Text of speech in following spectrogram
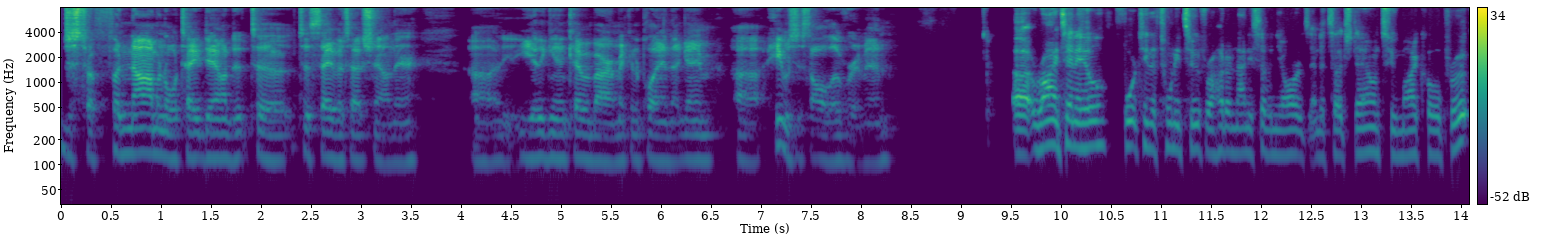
just a phenomenal takedown to, to to save a touchdown there. Uh, yet again, Kevin Byard making a play in that game. Uh, he was just all over it, man. uh, Ryan Tannehill, 14 of 22 for 197 yards and a touchdown to MyCole Pruitt.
